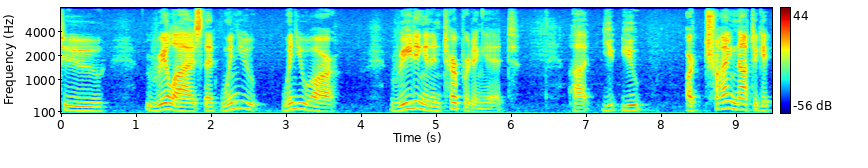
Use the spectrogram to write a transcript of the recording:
to realize that when you when you are reading and interpreting it, uh, you you are trying not to get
